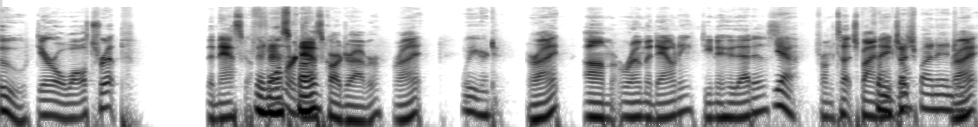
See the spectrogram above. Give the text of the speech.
Ooh, Darrell Waltrip, the NASCAR The former NASCAR? NASCAR driver, right? Weird. Right. Um, Roma Downey. Do you know who that is? Yeah. From Touched by an From Angel. Touched by an Angel. Right.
